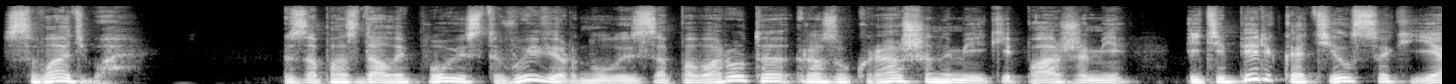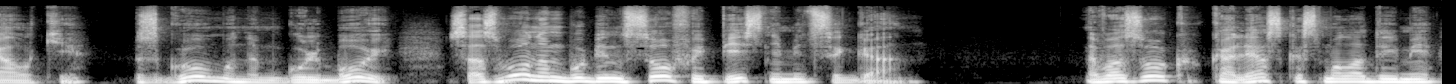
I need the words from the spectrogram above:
Свадьба. Запоздалый поезд вывернул из-за поворота разукрашенными экипажами и теперь катился к Ялке, с гомоном, гульбой, со звоном бубенцов и песнями цыган. Возок, коляска с молодыми,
